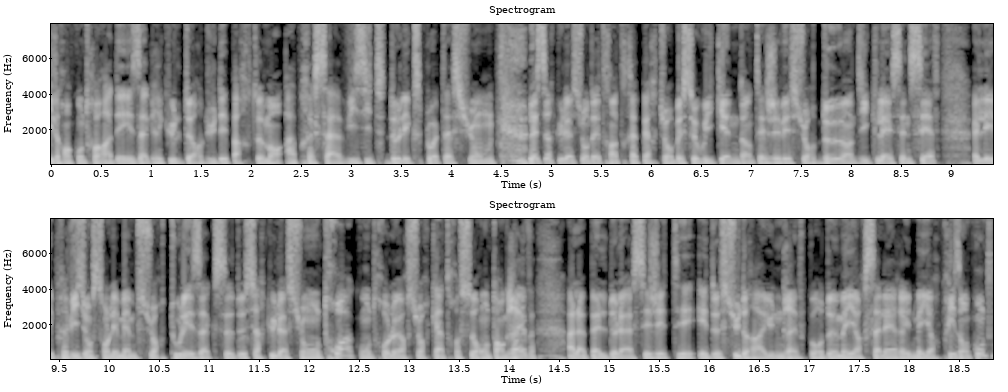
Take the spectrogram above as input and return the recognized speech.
Il rencontrera des agriculteurs du département après sa visite de l'exploitation. La circulation des trains très perturbée ce week-end, d'un TGV sur deux, indique la SNCF. Les prévisions sont les mêmes sur tous les axes de circulation. Trois contrôleurs sur quatre seront en grève. À l'appel de la CGT et de Sudrail, une grève pour de meilleurs salaires et une meilleure prise en compte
